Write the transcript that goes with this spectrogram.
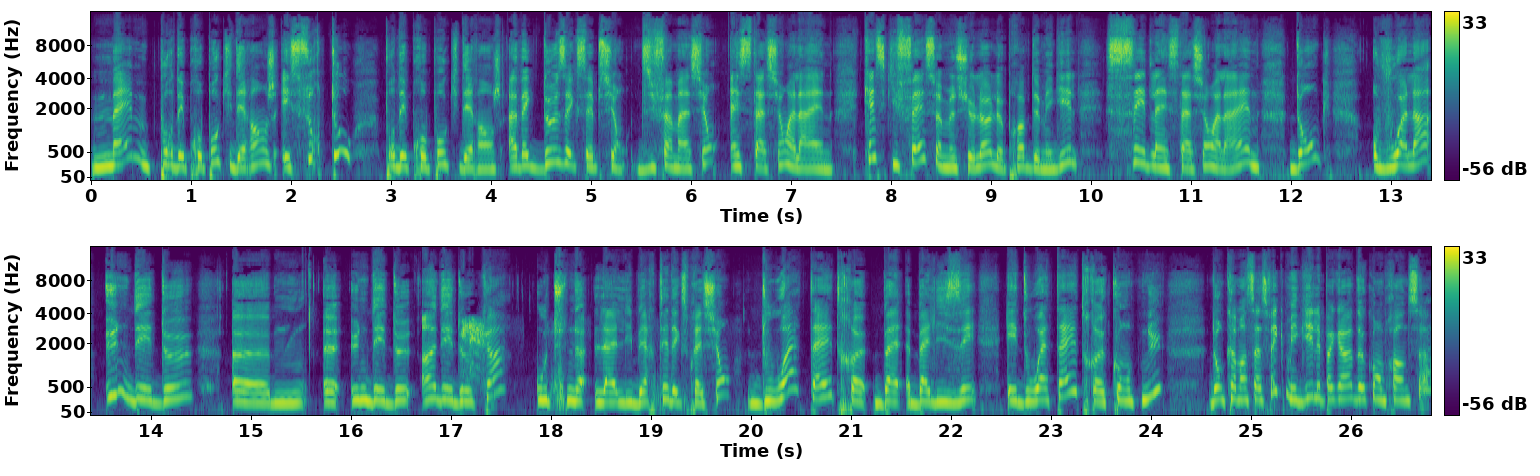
même pour des propos qui dérangent, et surtout pour des propos qui dérangent, avec deux exceptions, diffamation, incitation à la haine. Qu'est-ce qui fait ce monsieur-là, le prof de McGill? C'est de l'incitation à la haine. Donc, voilà une des deux, euh, euh, une des deux, un des deux cas où tu ne- la liberté d'expression doit être ba- balisée et doit être contenue. Donc, comment ça se fait que McGill n'est pas capable de comprendre ça?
